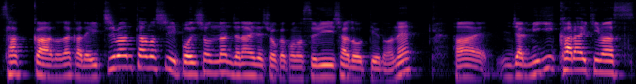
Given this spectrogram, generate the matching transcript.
サッカーの中で一番楽しいポジションなんじゃないでしょうか、このスリーシャドウっていうのはね。はい。じゃあ、右からいきます。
